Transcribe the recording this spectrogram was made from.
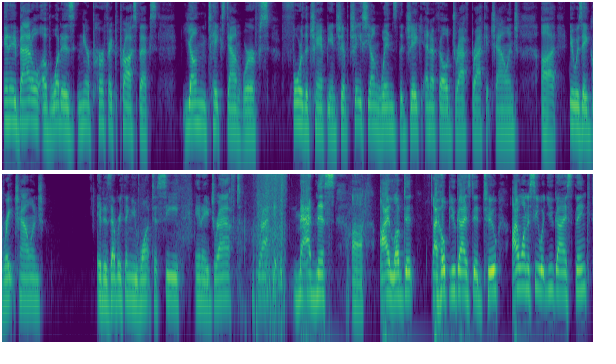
in a battle of what is near perfect prospects, Young takes down Wirfs for the championship. Chase Young wins the Jake NFL Draft Bracket Challenge. Uh, it was a great challenge. It is everything you want to see in a draft bracket madness. Uh, I loved it. I hope you guys did too. I want to see what you guys think.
